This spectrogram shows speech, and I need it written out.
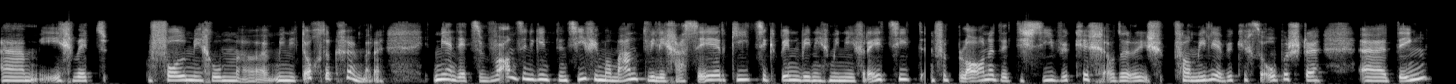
ähm, ich will voll mich um äh, meine Tochter kümmern. Wir haben jetzt wahnsinnig intensive Momente, weil ich auch sehr geizig bin, wenn ich meine Freizeit verplane. Dort ist sie wirklich, oder ist Familie wirklich das oberste äh, Ding.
